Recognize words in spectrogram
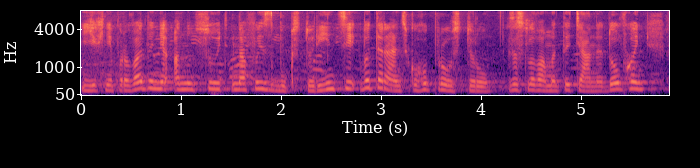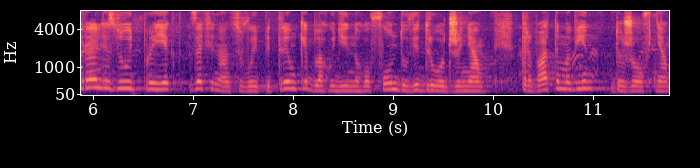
Їхнє проведення анонсують на Фейсбук-сторінці ветеранського простору. За словами Тетяни Довгань, реалізують проєкт за фінансової підтримки благодійного фонду відродження. Триватиме він до жовтня.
